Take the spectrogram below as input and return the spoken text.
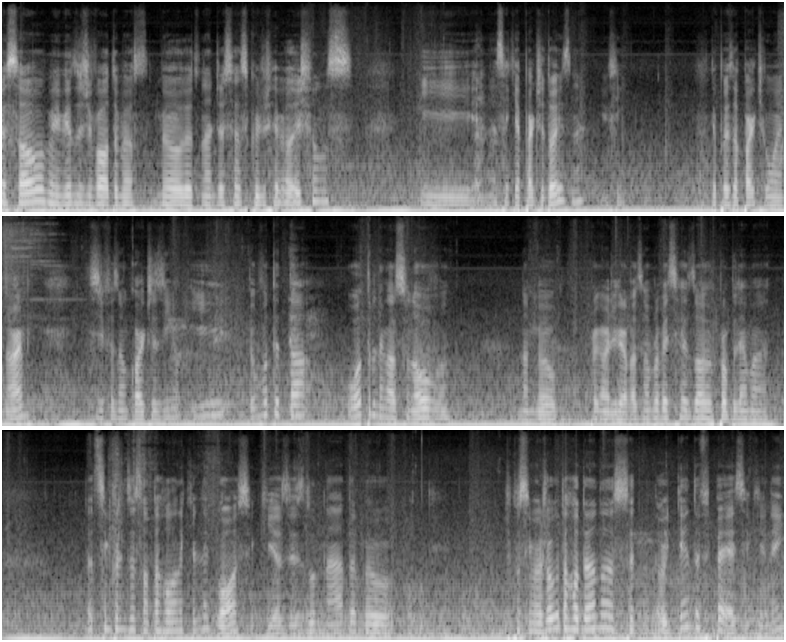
Pessoal, bem-vindos de volta ao meu, meu de Assassin's Creed Revelations E essa aqui é a parte 2, né? Enfim, depois da parte 1 enorme Decidi fazer um cortezinho e eu vou tentar outro negócio novo no meu programa de gravação pra ver se resolve o problema da sincronização. Tá rolando aquele negócio que às vezes do nada meu... Tipo assim, meu jogo tá rodando a 80 FPS aqui, nem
